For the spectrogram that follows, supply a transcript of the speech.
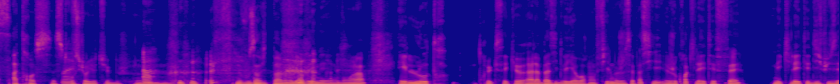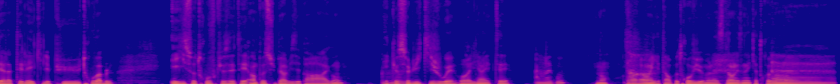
c'est atroce. Ça se trouve sur YouTube. Je ah. ne vous invite pas à le regarder, mais bon voilà. Et l'autre truc, c'est que à la base, il devait y avoir un film. Je sais pas si, je crois qu'il a été fait, mais qu'il a été diffusé à la télé, qu'il est plus trouvable. Et il se trouve que c'était un peu supervisé par Aragon et que ah. celui qui jouait Aurélien était Aragon? Non, il était un peu trop vieux, mais là c'était dans les années 80. Euh...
